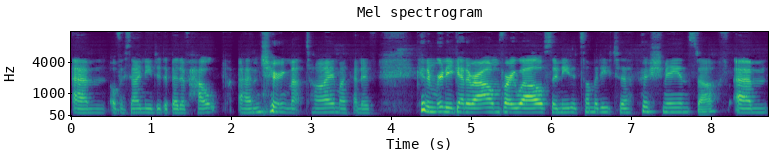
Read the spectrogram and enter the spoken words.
Um, obviously, I needed a bit of help um, during that time. I kind of couldn't really get around very well, so needed somebody to push me and stuff. Um,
